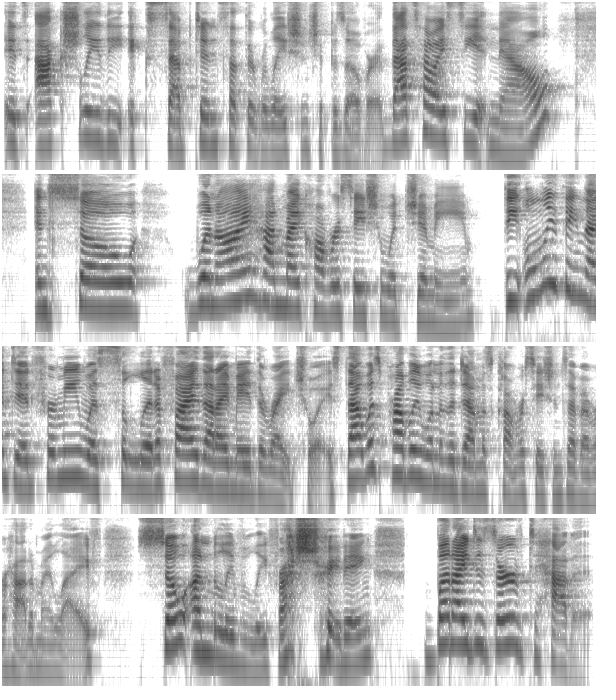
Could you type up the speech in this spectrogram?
it's actually the acceptance that the relationship is over. That's how I see it now. And so when I had my conversation with Jimmy, the only thing that did for me was solidify that I made the right choice. That was probably one of the dumbest conversations I've ever had in my life. So unbelievably frustrating, but I deserved to have it.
